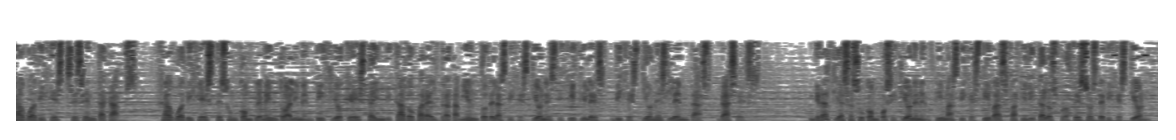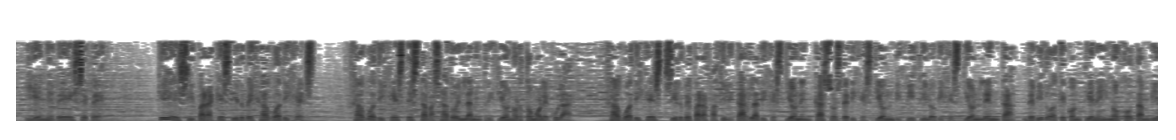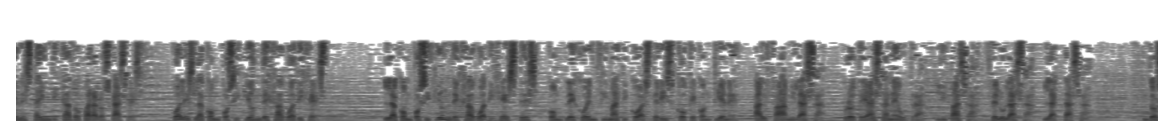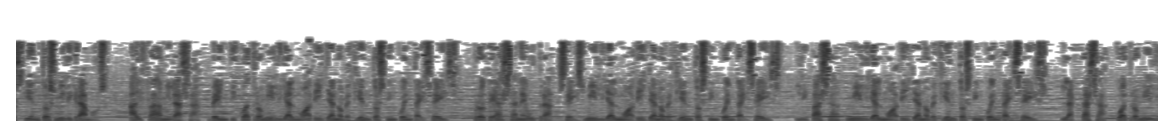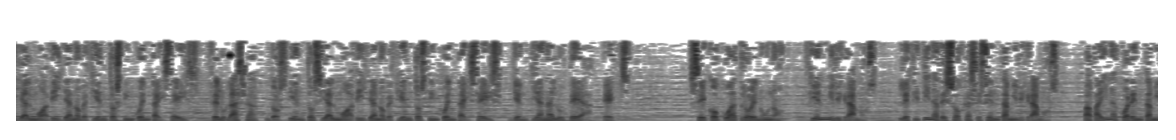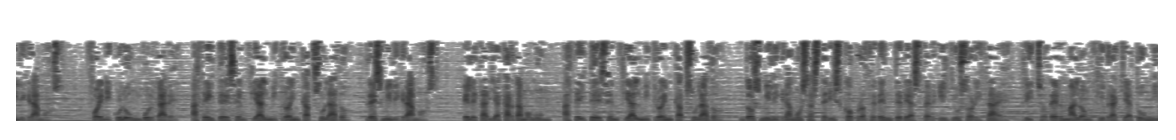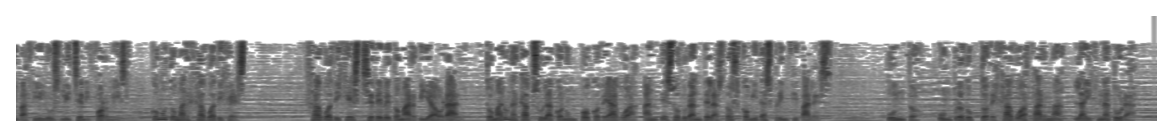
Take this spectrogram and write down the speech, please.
Jagua Digest 60 Caps. Jagua Digest es un complemento alimenticio que está indicado para el tratamiento de las digestiones difíciles, digestiones lentas, gases. Gracias a su composición en enzimas digestivas facilita los procesos de digestión, y NBSP. ¿Qué es y para qué sirve Jagua Digest? Jagua Digest está basado en la nutrición ortomolecular. Jagua Digest sirve para facilitar la digestión en casos de digestión difícil o digestión lenta, debido a que contiene hinojo también está indicado para los gases. ¿Cuál es la composición de Jagua Digest? La composición de Jagua Digest es, complejo enzimático asterisco que contiene, alfa-amilasa, proteasa neutra, lipasa, celulasa, lactasa. 200 miligramos, alfa-amilasa, 24.000 y almohadilla 956, proteasa neutra, 6.000 y almohadilla 956, lipasa, 1000 y almohadilla 956, lactasa, 4.000 y almohadilla 956, celulasa, 200 y almohadilla 956, entiana lutea, ex. Seco 4 en 1, 100 miligramos. Lecitina de soja 60 miligramos. Papaína 40 miligramos. Foeniculum vulgare, aceite esencial microencapsulado, 3 mg. Eletaria cardamomum, aceite esencial microencapsulado, 2 mg asterisco procedente de Aspergillus orizae, Trichoderma longibrachiatum y Bacillus licheniformis. ¿Cómo tomar Jagua Digest? Jagua Digest se debe tomar vía oral, tomar una cápsula con un poco de agua, antes o durante las dos comidas principales. Punto. Un producto de Jagua Pharma, Life Natura.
